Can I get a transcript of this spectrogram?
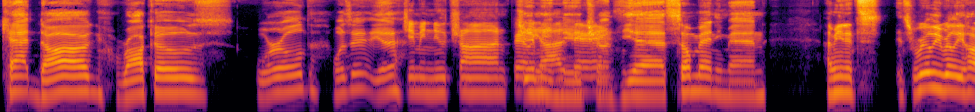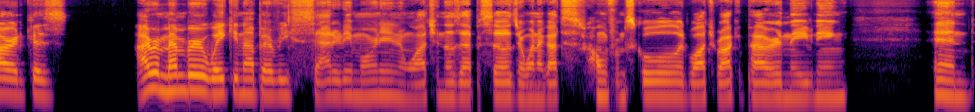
Cat Dog, Rocko's World. Was it? Yeah. Jimmy Neutron, Fairly Jimmy Neutron. Parents. Yeah, so many, man. I mean, it's it's really really hard because I remember waking up every Saturday morning and watching those episodes, or when I got home from school, I'd watch Rocket Power in the evening. And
